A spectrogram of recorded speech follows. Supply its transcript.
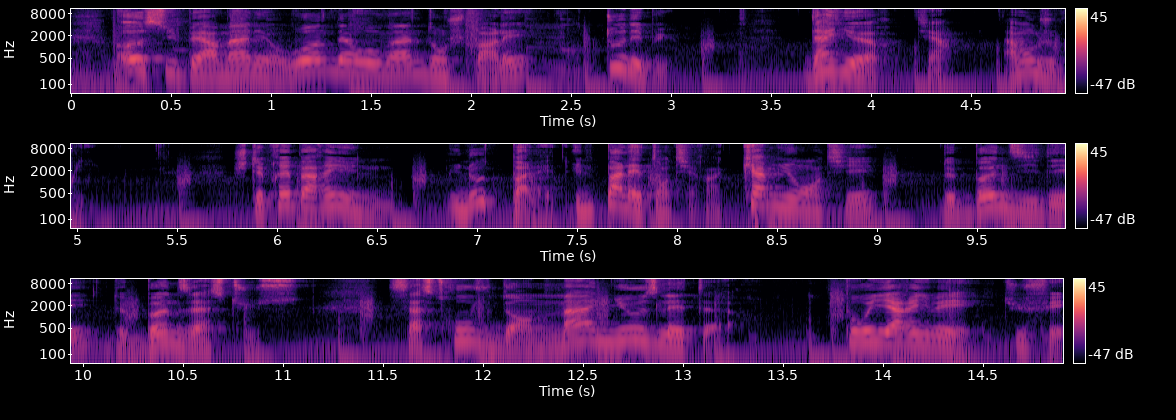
au Superman et au Wonder Woman dont je parlais au tout début. D'ailleurs, tiens, avant que j'oublie, je t'ai préparé une, autre palette, une palette entière, un camion entier de bonnes idées, de bonnes astuces. Ça se trouve dans ma newsletter. Pour y arriver, tu fais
